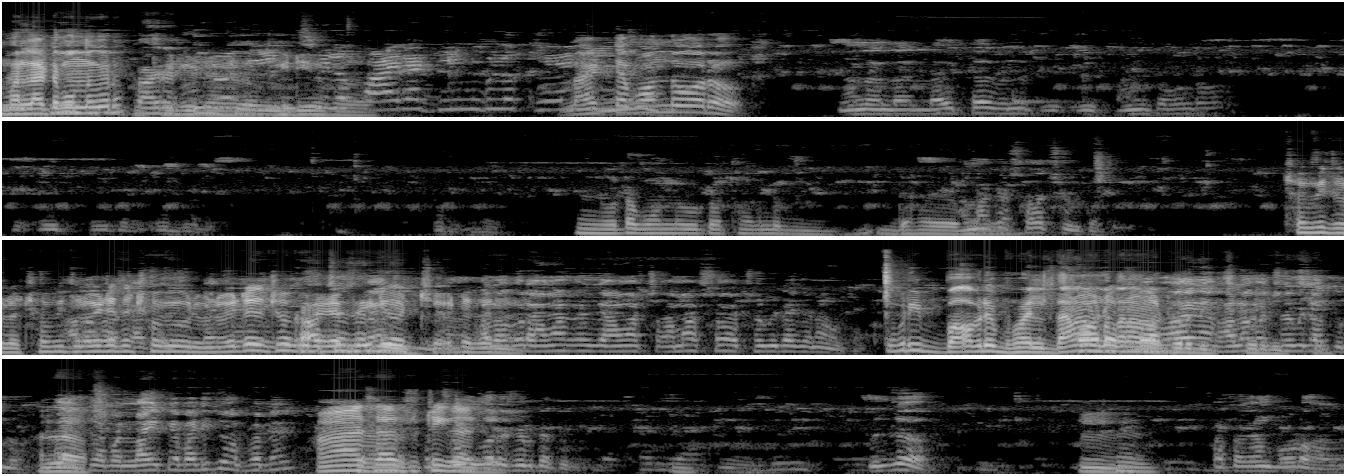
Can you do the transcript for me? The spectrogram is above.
আমার লাইটটা বন্ধ করো লাইটটা বন্ধ করো না না লাইটটা বন্ধ করো ওটা বন্ধ ওটা থাকলে দেখা যাবে আমাকে সব ছবিটা তুলো। ছবি তোলো ছবি তোলো এটাতে ছবি উঠবে না কাছে- ছবি এটা ভিডিও হচ্ছে এটা ভালো করে আমাকে আমার আমার সব ছবিটা জানা ওঠে পুরি বাবরে ভয় দাঁড়াও দাঁড়াও ভালো করে দিচ্ছি। ছবিটা তুলো। লাইটটা বাড়িছো ফোনে হ্যাঁ স্যার ঠিক আছে। ছবিটা তুলো। বুঝছ হুম। কেমন বড় হবে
